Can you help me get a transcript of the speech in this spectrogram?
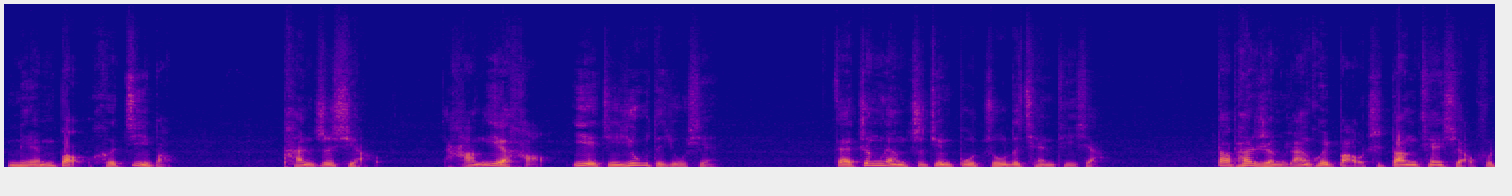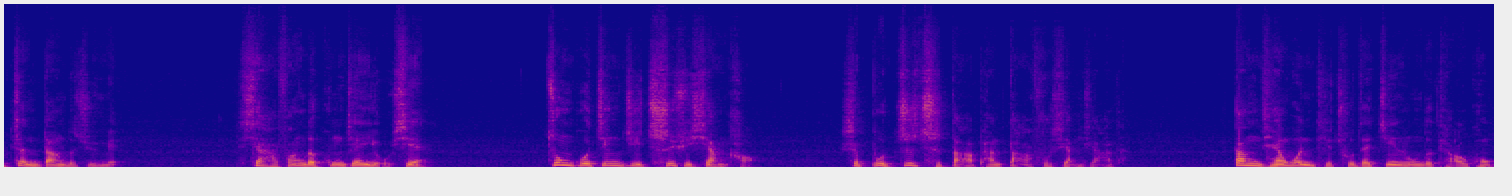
年报和季报，盘子小、行业好、业绩优的优先。在增量资金不足的前提下，大盘仍然会保持当前小幅震荡的局面，下方的空间有限。中国经济持续向好，是不支持大盘大幅向下的。当前问题出在金融的调控，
